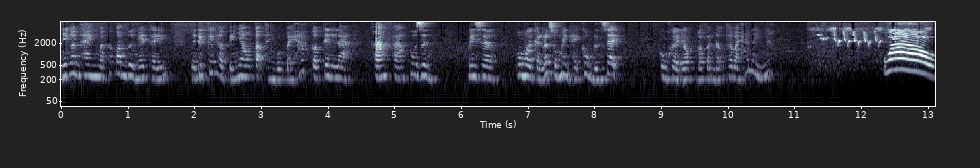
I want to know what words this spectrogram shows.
Những âm thanh mà các con vừa nghe thấy đã được kết hợp với nhau tạo thành một bài hát có tên là Khám phá khu rừng. Bây giờ, cô mời cả lớp chúng mình hãy cùng đứng dậy, cùng khởi động và vận động theo bài hát này nhé. Wow,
